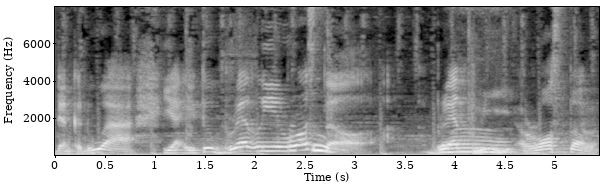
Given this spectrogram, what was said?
dan kedua, yaitu Bradley Rostel. Bradley Rostel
